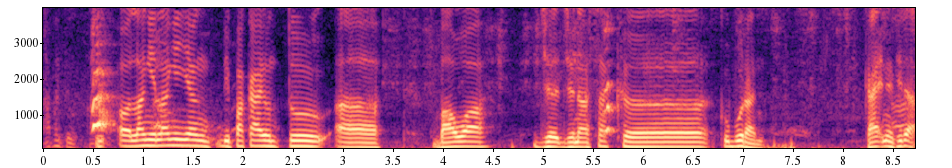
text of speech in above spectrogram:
apa tuh? Oh, langi-langi yang dipakai untuk uh, bawa je- jenazah ke kuburan. Kayaknya tidak.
